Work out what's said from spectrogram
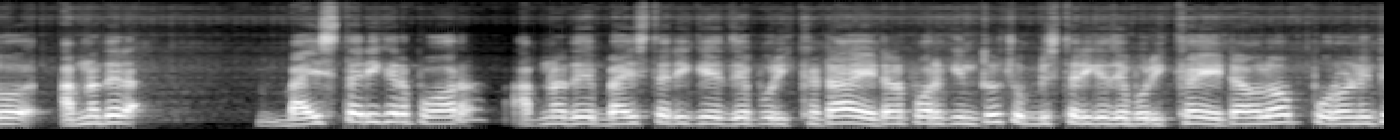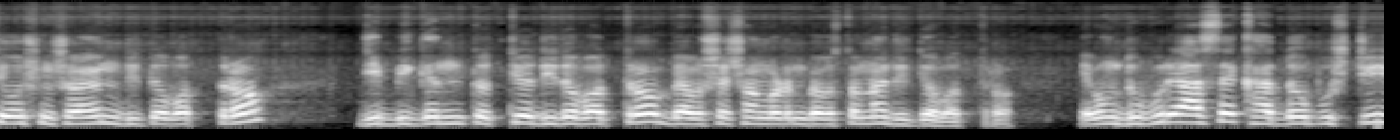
তো আপনাদের বাইশ তারিখের পর আপনাদের বাইশ তারিখে যে পরীক্ষাটা, এটার পর কিন্তু চব্বিশ তারিখে যে পরীক্ষা, এটা হলো পৌরনীতি ও সুশাসন দ্বিতীয় পত্র, জীববিজ্ঞান তত্ত্বীয় দ্বিতীয় পত্র, ব্যবসায় সংগঠন ব্যবস্থাপনা দ্বিতীয় পত্র এবং দুপুরে আছে খাদ্য পুষ্টি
